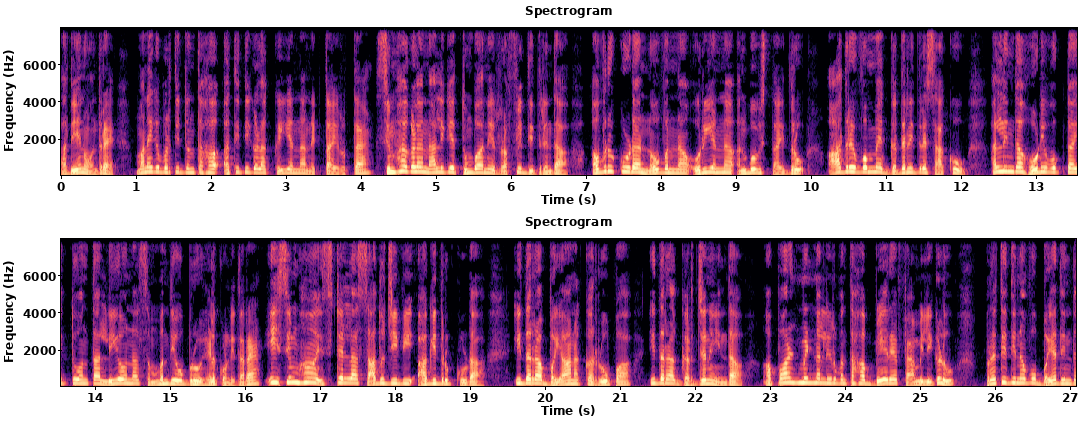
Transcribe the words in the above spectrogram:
ಅದೇನು ಅಂದ್ರೆ ಮನೆಗೆ ಬರ್ತಿದ್ದಂತಹ ಅತಿಥಿಗಳ ಕೈಯನ್ನ ನೆಕ್ತಾ ಇರುತ್ತೆ. ಸಿಂಹಗಳ ನಾಲಿಗೆ ತುಂಬಾನೇ ರಫ್ ಇದ್ದಿದ್ರಿಂದ ಅವರು ಕೂಡ ನೋವನ್ನ, ಉರಿಯನ್ನ ಅನುಭವಿಸ್ತಾ ಇದ್ರು. ಆದ್ರೆ ಒಮ್ಮೆ ಗದರಿದ್ರೆ ಸಾಕು, ಅಲ್ಲಿಂದ ಓಡಿ ಹೋಗ್ತಾ ಇತ್ತು ಅಂತ ಲಿಯೋನ ಸಂಬಂಧಿಯೊಬ್ರು ಹೇಳ್ಕೊಂಡಿದ್ದಾರೆ. ಈ ಸಿಂಹ ಇಷ್ಟೆಲ್ಲ ಸಾಧುಜೀವಿ ಆಗಿದ್ರೂ ಕೂಡ ಇದರ ಭಯಾನಕ ರೂಪ, ಇದರ ಗರ್ಜನೆಯಿಂದ ಅಪಾರ್ಟ್ಮೆಂಟ್ನಲ್ಲಿರುವಂತಹ ಬೇರೆ ಫ್ಯಾಮಿಲಿಗಳು ಪ್ರತಿದಿನವೂ ಭಯದಿಂದ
